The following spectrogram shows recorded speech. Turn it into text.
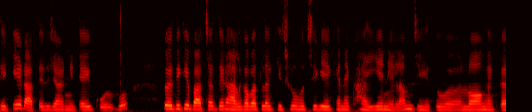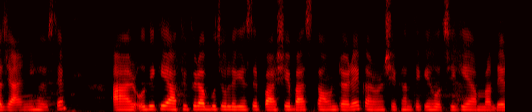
থেকে রাতের জার্নিটাই করব। তো এদিকে বাচ্চাদের হালকা পাতলা কিছু হচ্ছে গিয়ে এখানে খাইয়ে নিলাম যেহেতু লং একটা জার্নি হয়েছে আর ওদিকে আফিফের আব্বু চলে গেছে পাশে বাস কাউন্টারে। কারণ সেখান থেকে হচ্ছে গিয়ে আমাদের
